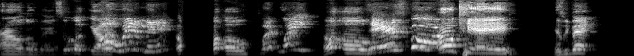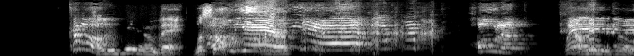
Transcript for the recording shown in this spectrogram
I don't know, man. So look, y'all. Oh, wait a minute. Uh oh. But wait, Uh oh. there's more. Okay. Is we back? Come on. Oh on. yeah, I'm back. What's Oh up? Oh yeah. Oh yeah. Hold up. Wait, I'm in this hole.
